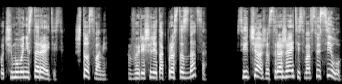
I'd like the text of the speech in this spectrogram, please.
«Почему вы не стараетесь? Что с вами? Вы решили так просто сдаться? Сейчас же сражайтесь во всю силу!»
